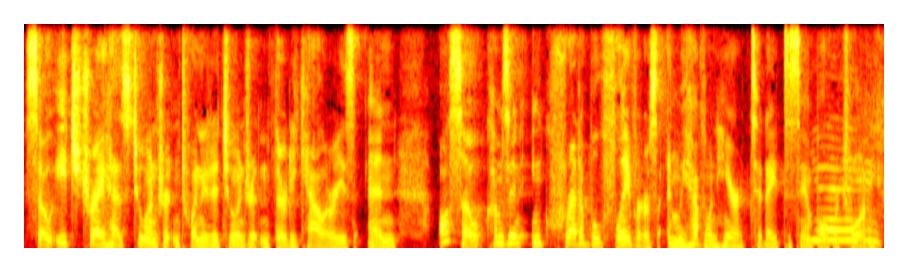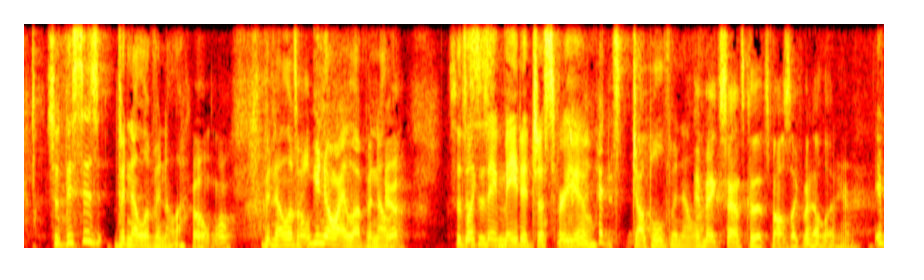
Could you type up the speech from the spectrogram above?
So each tray has 220 to 230 calories and also comes in incredible flavors. And we have one here today to sample. Which one? So this is vanilla vanilla. Oh, well. Vanilla, So- you know I love vanilla. Yeah. So It's this like is, they made it just for you. it's double vanilla. It makes sense because it smells like vanilla in here. It,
